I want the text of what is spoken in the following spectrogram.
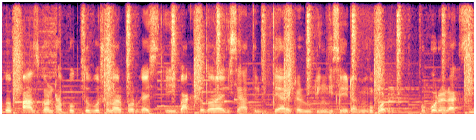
দীর্ঘ পাঁচ ঘণ্টা বক্তব্য শোনার পর গাইস এই বাক্স ধরাই দিছে, হাতের ভিতরে আর একটা রুটিন দিছে, এটা আমি উপরে উপরে রাখছি।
